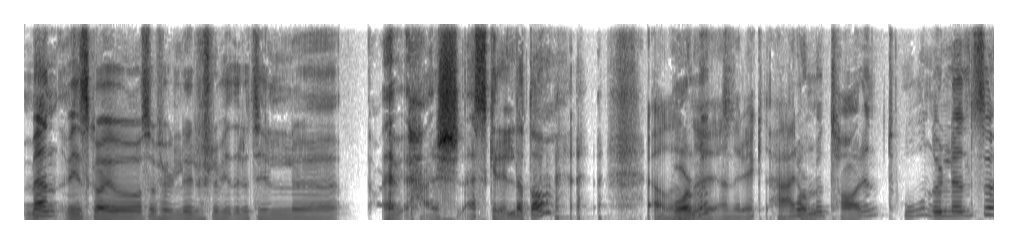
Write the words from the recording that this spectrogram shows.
men vi skal jo selvfølgelig rusle videre til uh, er det er skrell, dette òg. Ja, den, Bournemouth? her. Tar en 2-0-ledelse.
